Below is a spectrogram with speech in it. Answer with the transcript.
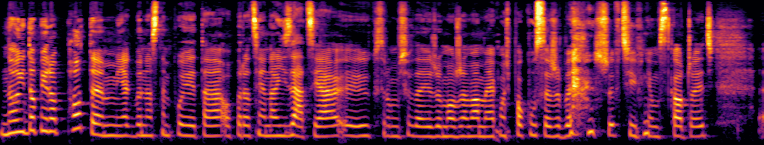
No i dopiero potem jakby następuje ta operacjonalizacja, yy, którą mi się wydaje, że może mamy jakąś pokusę, żeby szybciej w nią skoczyć. Yy,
